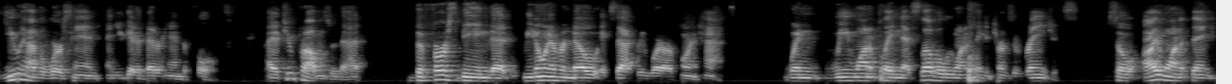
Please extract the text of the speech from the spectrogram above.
you have a worse hand and you get a better hand to fold. I have two problems with that. The first being that we don't ever know exactly what our opponent has. When we want to play next level, we want to think in terms of ranges. So I want to think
